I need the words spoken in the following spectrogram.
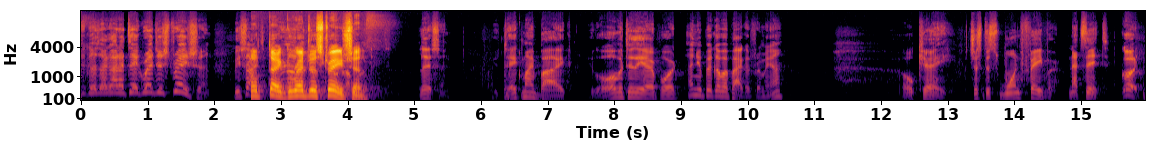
Because I gotta take registration. Besides, Well, take you're not on duty for a couple of registration. Days. Listen, you take my bike, you go over to the airport, and you pick up a package for me, huh? Okay, just this one favor, and that's it. Good.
